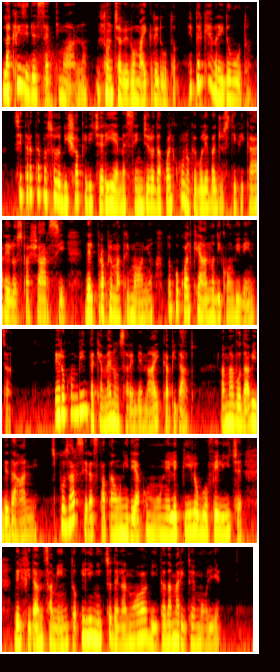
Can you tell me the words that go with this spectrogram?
La crisi del settimo anno. Non ci avevo mai creduto. E perché avrei dovuto? Si trattava solo di sciocche dicerie messe in giro da qualcuno che voleva giustificare lo sfasciarsi del proprio matrimonio dopo qualche anno di convivenza. Ero convinta che a me non sarebbe mai capitato. Amavo Davide da anni. Sposarsi era stata un'idea comune, l'epilogo felice del fidanzamento e l'inizio della nuova vita da marito e moglie.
